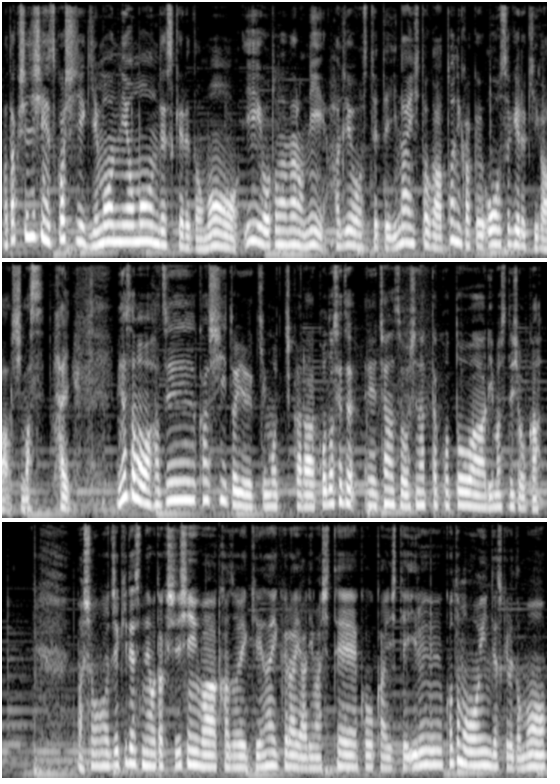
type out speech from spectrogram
私自身少し疑問に思うんですけれどもいい大人なのに恥を捨てていない人がとにかく多すぎる気がします。はい。皆様は恥ずかしいという気持ちから行動せず、えチャンスを失ったことはありますでしょうか？まあ、正直ですね私自身は数えきれないくらいありまして後悔していることも多いんですけれども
